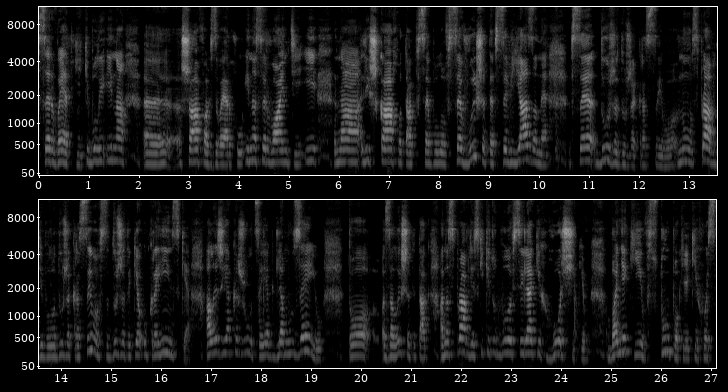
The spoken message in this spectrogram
Серветки, які були і на е, шафах зверху, і на серванті, і на ліжках. Отак все було, все вишите, все в'язане, все дуже-дуже красиво. Ну, справді було дуже красиво, все дуже таке українське. Але ж я кажу, це як для музею, то залишити так. А насправді, скільки тут було всіляких горщиків, баняків, ступок якихось,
